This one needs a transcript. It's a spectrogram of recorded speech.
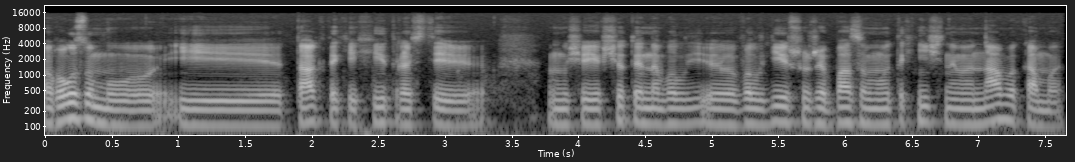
розуму і тактики, хитрості. Тому що якщо ти не володієш уже базовими технічними навиками,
